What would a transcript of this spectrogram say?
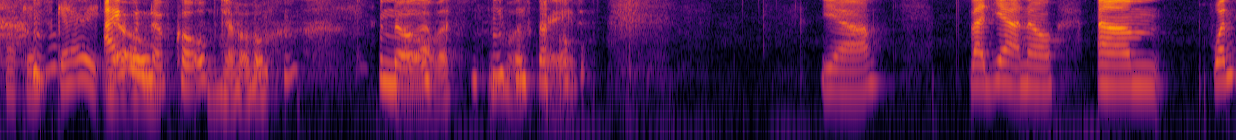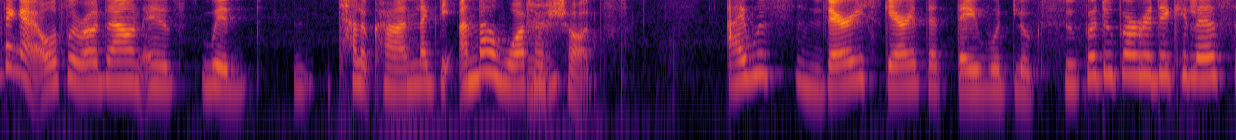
fucking scary. I wouldn't have coped. No, No. no, that was that was great. Yeah. But yeah, no. Um one thing I also wrote down is with Talokan, like the underwater shots. I was very scared that they would look super duper ridiculous,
